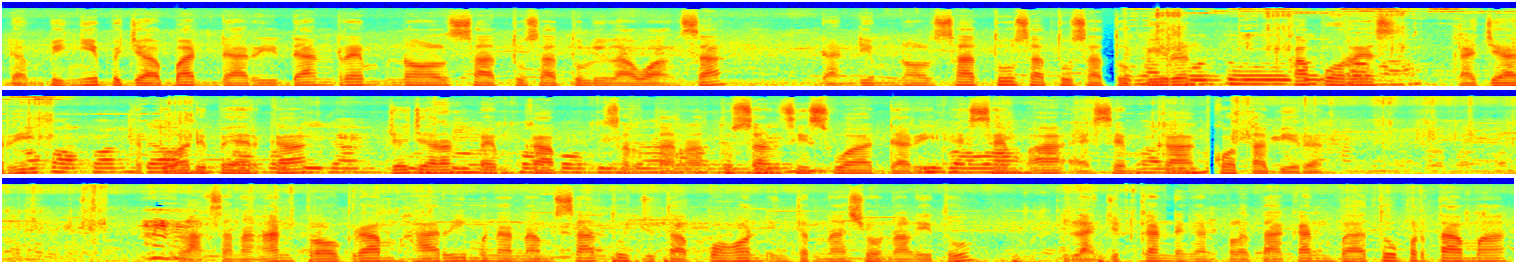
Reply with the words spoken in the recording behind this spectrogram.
didampingi pejabat dari Danrem 011 Lilawangsa, Dandim 0111 Biren, Kapolres, Kajari, Ketua DPRK, jajaran Pemkap, serta ratusan siswa dari SMA SMK Kota Biren. Pelaksanaan program Hari Menanam 1 Juta Pohon Internasional itu dilanjutkan dengan peletakan batu pertama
